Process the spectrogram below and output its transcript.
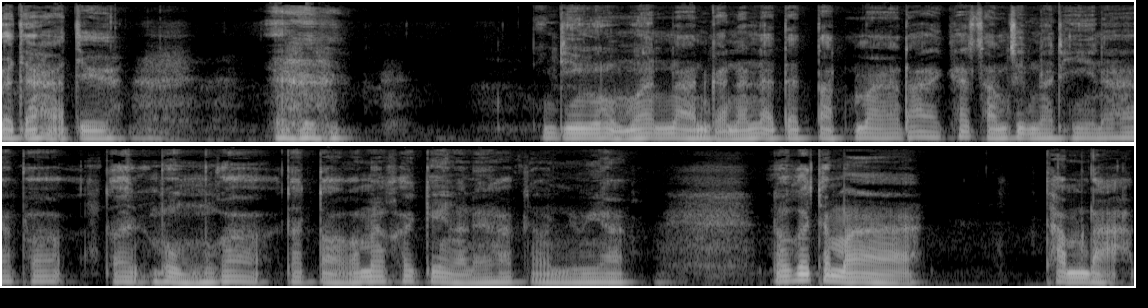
ก็จะหาเจอ จริงๆ ผมว่านานกว่านั้นแหละแต่ตัดมาได้แค่ 30 นาทีนะฮะเพราะตอนผมก็ตัดต่อก็ไม่ค่อยเก่งอะไรครับตอนนี้ครับเราก็จะมาทำดาบ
